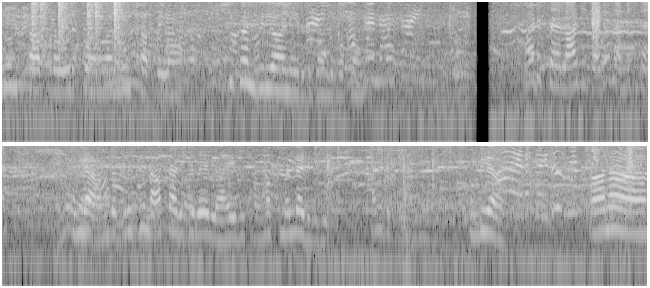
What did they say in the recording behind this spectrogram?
மீன் சாப்பிட விருப்பவங்க மீன் சாப்பிடலாம். சிக்கன் பிரியாணி இருக்குது அந்த பக்கம் what is logic I don't understand இல்லை அந்த பிரிட்ஜு நாற்று அடிக்கவே இல்லை இது செம்ம ஸ்மெல் அடிக்குது அப்படியா ஆனால்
